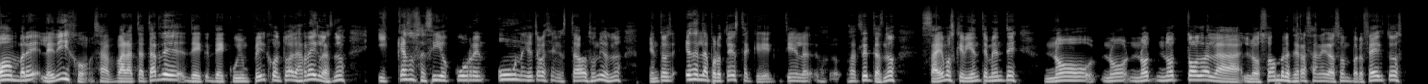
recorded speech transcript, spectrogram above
hombre le dijo, o sea, para tratar de, cumplir con todas las reglas, ¿no? Y casos así ocurren una y otra vez en Estados Unidos, ¿no? Entonces, esa es la protesta que tienen los atletas, ¿no? Sabemos que evidentemente no, no, no, no todos los hombres de raza negra son perfectos,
